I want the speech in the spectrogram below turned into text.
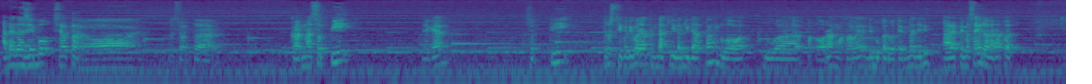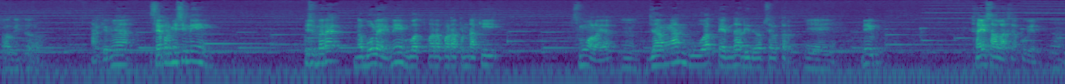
ada gazebo shelter. Oh. Shelter. Karena sepi ya kan? Sepi terus tiba-tiba ada pendaki lagi datang dua dua empat orang masalahnya dibuka dua tenda jadi area tenda saya udah gak dapet. Oh gitu akhirnya saya permisi nih. Ini sebenarnya nggak boleh. Ini buat para para pendaki semua lah ya. Hmm. jangan buat tenda di dalam shelter. Iya iya. Ini saya salah saya akuin. Hmm.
